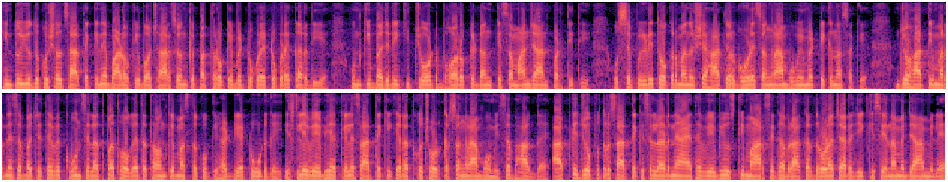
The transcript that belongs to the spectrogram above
किंतु युद्ध कुशल सात्यकी ने बाड़ों की बौछार से उनके पत्थरों के भी टुकड़े टुकड़े कर दिए। उनकी बजरी की चोट भौरों के डंक के समान जान पड़ती थी। उससे पीड़ित होकर मनुष्य हाथी और घोड़े संग्राम भूमि में टिक न सके। जो हाथी मरने से बचे थे, वे खून से लथपथ हो गए तथा उनके मस्तकों की हड्डियाँ टूट गई। इसलिए वे भी अकेले सात्यकी के रथ को छोड़कर संग्राम भूमि से भाग गए। आपके जो पुत्र सात्यकी से लड़ने आए थे, वे भी उसकी मार से घबराकर द्रोणाचार्य जी की सेना में जा मिले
